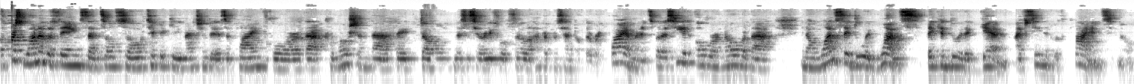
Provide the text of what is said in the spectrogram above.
Of course, one of the things that's also typically mentioned is applying for that promotion that they don't necessarily fulfill 100% of the requirements. But I see it over and over that, you know, once they do it once, they can do it again. I've seen it with clients, you know,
